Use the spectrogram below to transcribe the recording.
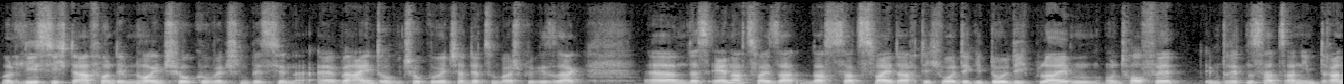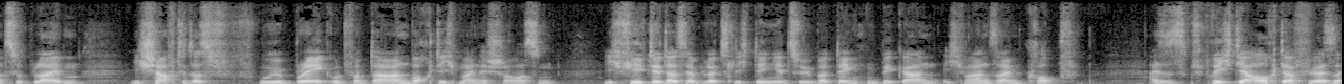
und ließ sich davon dem neuen Djokovic ein bisschen äh, beeindrucken. Djokovic hat ja zum Beispiel gesagt, ähm, dass er nach, zwei Sa nach Satz 2 dachte, ich wollte geduldig bleiben und hoffe, im dritten Satz an ihm dran zu bleiben. Ich schaffte das frühe Break und von da an mochte ich meine Chancen. Ich fühlte, dass er plötzlich Dinge zu überdenken begann. Ich war in seinem Kopf. Also es spricht ja auch dafür. Also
